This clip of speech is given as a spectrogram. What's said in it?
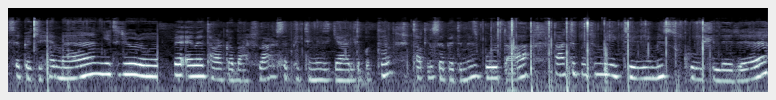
Sepeti hemen getiriyorum. Ve evet arkadaşlar sepetimiz geldi. Bakın tatlı sepetimiz burada. Artık bütün biriktirdiğimiz kuşileri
